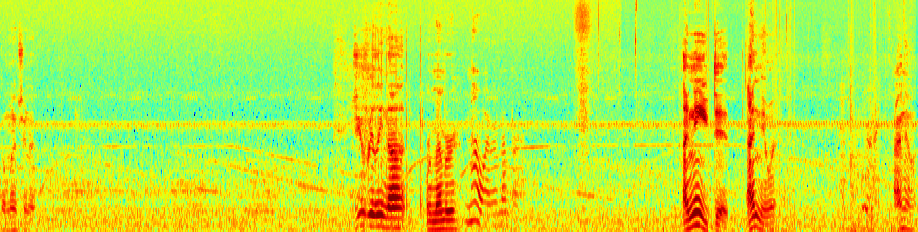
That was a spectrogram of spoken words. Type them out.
Don't mention it. Do you really not remember? No, I remember. I knew you did. I knew it. I knew it.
